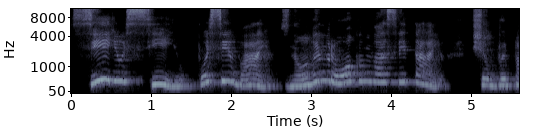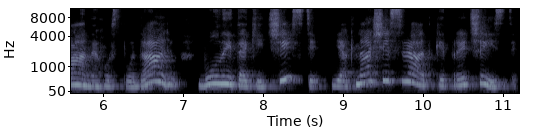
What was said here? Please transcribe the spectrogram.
Сію, сію, посіваю, з Новим роком вас вітаю, щоб ви, пане господарю, були такі чисті, як наші святки пречисті,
